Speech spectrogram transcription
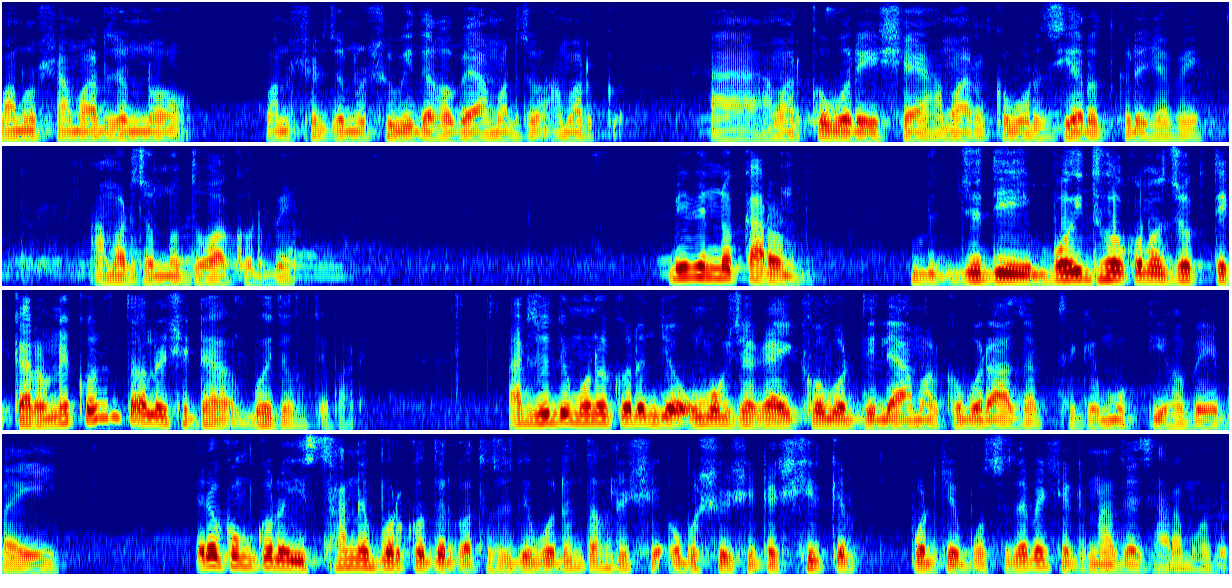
মানুষ আমার জন্য মানুষের জন্য সুবিধা হবে, আমার আমার আমার কবরে এসে আমার কবর জিয়ারত করে যাবে, আমার জন্য দোয়া করবে। বিভিন্ন কারণ, যদি বৈধ কোনো যৌক্তিক কারণে করেন তাহলে সেটা বৈধ হতে পারে। আর যদি মনে করেন যে অমুক জায়গায় কবর দিলে আমার কবর আজাব থেকে মুক্তি হবে বা এই, এরকম কোনো স্থানে বরকতের কথা যদি বলেন তাহলে সে, অবশ্যই সেটা শিরকের পর্যায়ে পৌঁছে যাবে, সেটা না যায় হারাম হবে।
